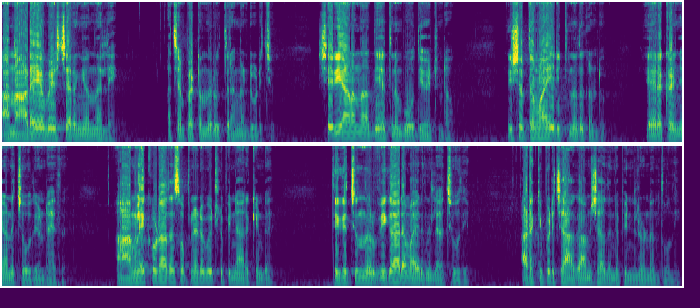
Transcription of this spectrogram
ആ നാടേ ഉപേക്ഷിച്ചിറങ്ങി വന്നല്ലേ? അച്ഛൻ പെട്ടെന്നൊരു ഉത്തരം കണ്ടുപിടിച്ചു. ശരിയാണെന്ന് അദ്ദേഹത്തിന് ബോധ്യമായിട്ടുണ്ടാവും. നിശബ്ദമായി ഇരിക്കുന്നത് കണ്ടു. ഏറെ കഴിഞ്ഞാണ് ചോദ്യം ഉണ്ടായത് ആങ്ങളെ കൂടാതെ സ്വപ്നയുടെ വീട്ടിൽ പിന്നെ ആരൊക്കെയുണ്ട്? തികച്ചും നിർവികാരമായിരുന്നില്ല ആ ചോദ്യം. അടക്കിപ്പിടിച്ച ആകാംക്ഷ അതിന്റെ പിന്നിലുണ്ടെന്ന് തോന്നി.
